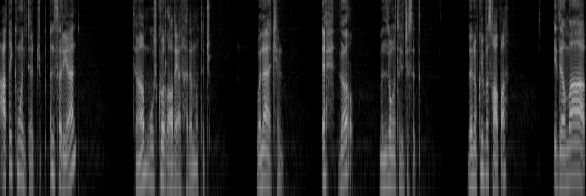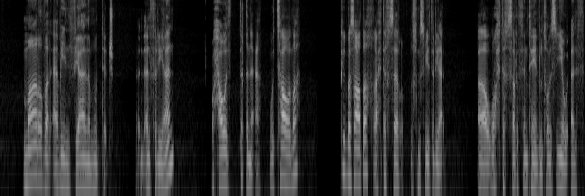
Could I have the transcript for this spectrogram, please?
أعطيك منتج ب 1000 ريال تمام؟ وتكون راضي عن هذا المنتج. ولكن احذر من لغة الجسد. لأنه بكل بساطة إذا ما ما رضى العميل في هذا المنتج الألف ريال وحاول تقنعه وتفاوضه بكل بساطة راح تخسر ال 500 ريال أو راح تخسر الثنتين ال 500 والألف.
